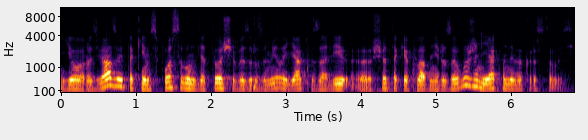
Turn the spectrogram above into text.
його розв'язую таким способом для того, щоб ви зрозуміли, як взагалі, е, що таке вкладені розгалуження, як вони використовуються.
